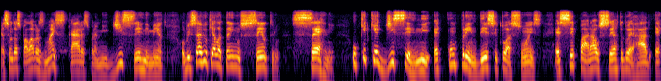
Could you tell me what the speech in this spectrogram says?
Essa é uma das palavras mais caras para mim, discernimento. Observe o que ela tem no centro, cerne. O que, que é discernir? É compreender situações, é separar o certo do errado, é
